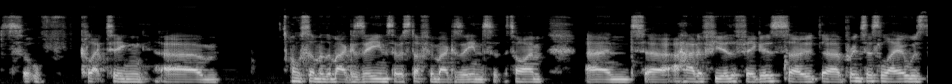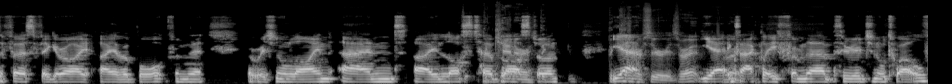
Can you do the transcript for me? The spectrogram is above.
sort of collecting um, oh, some of the magazines. There was stuff in magazines at the time, and uh, I had a few of the figures. So uh, Princess Leia was the first figure I, I ever bought from the original line, and I lost her Kenner, blaster the- on. The Yeah. Kenner series, right? Yeah, Right. exactly. From the, the original 12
